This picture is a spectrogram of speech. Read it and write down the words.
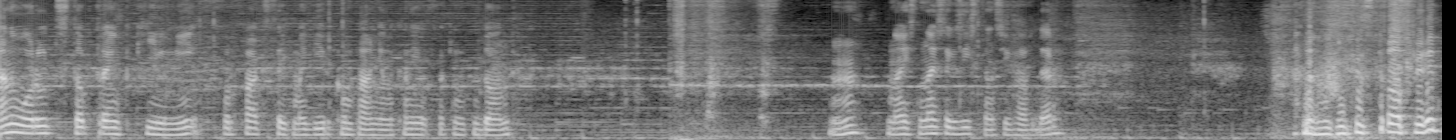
Can world stop trying to kill me? For fuck's sake, my dear companion, can you fucking don't? Mm -hmm. Nice, nice existence you have there. to stop it.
